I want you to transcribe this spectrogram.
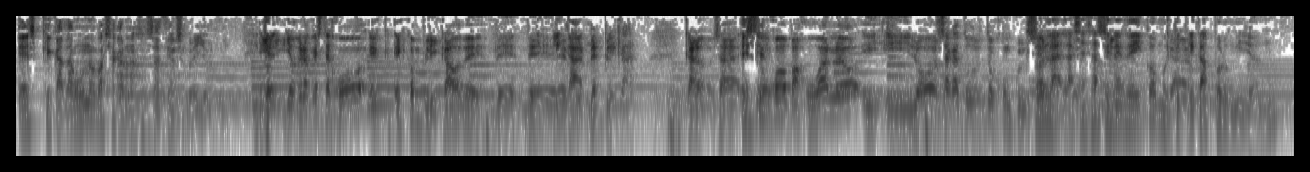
es que cada uno va a sacar una sensación sobre Journey. Yo, yo creo que este juego es, es complicado de, de, de- explicar. de explicar. Claro, o sea, es, Es que- un juego para jugarlo y, y luego saca tus tus conclusiones. Son la- las sensaciones de Ico Claro. multiplicadas por un millón, ¿no?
